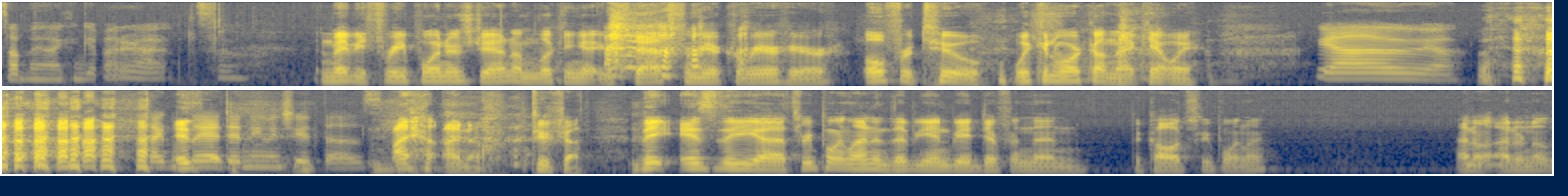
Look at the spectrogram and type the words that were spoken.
something I can get better at. So. And maybe three pointers, Jen. I'm looking at your stats from your career here. 0 for 2. We can work on that, can't we? Yeah, yeah. Technically, I didn't even shoot those. I, I know. Two shots. The, is the uh, three point line in the WNBA different than the college three point line? I don't. I don't know.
